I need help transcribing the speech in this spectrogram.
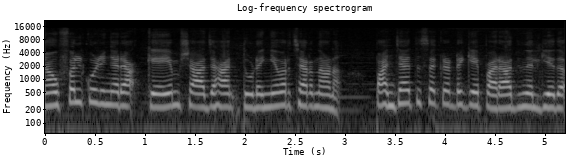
Noufal Kuzhingara K M Shajahan തുടങ്ങിയവർ ചേർന്നാണ് പഞ്ചായത്ത് സെക്രട്ടറിക്ക് പരാതി നൽകിയത്.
